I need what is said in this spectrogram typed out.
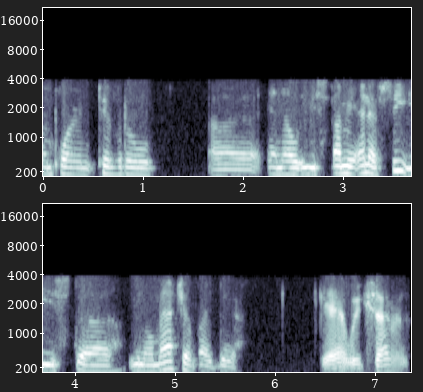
important, pivotal uh, NL East. I mean NFC East. Uh, you know, matchup right there. Yeah, week seven.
